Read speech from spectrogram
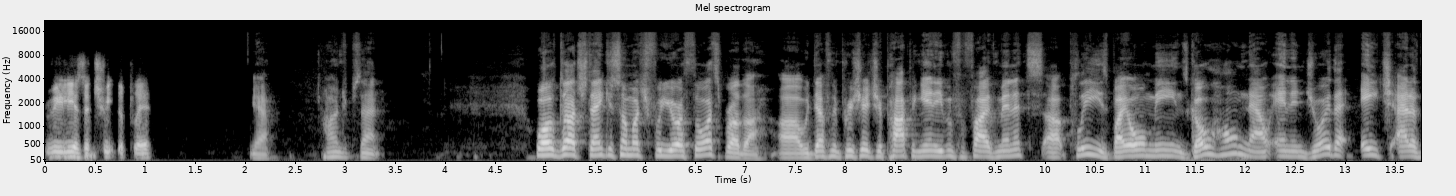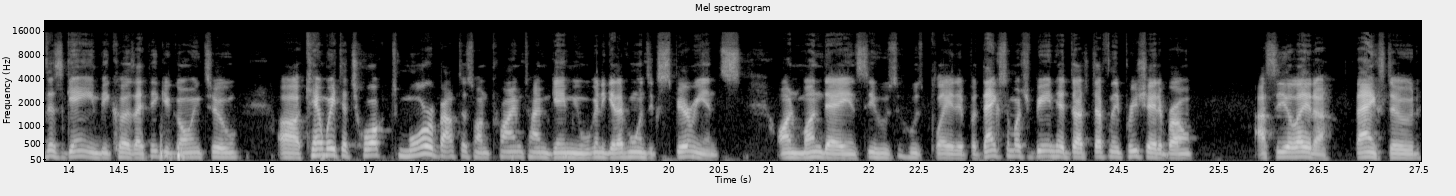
really is a treat to play. Yeah, hundred percent. Well, Dutch, thank you so much for your thoughts, brother. Uh, we definitely appreciate you popping in, even for five minutes. Uh, please, by all means, go home now and enjoy the H out of this game because I think you're going to. Uh, can't wait to talk more about this on primetime gaming. We're going to get everyone's experience on Monday and see who's who's played it. But thanks so much for being here, Dutch. Definitely appreciate it, bro. I'll see you later. Thanks, dude.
